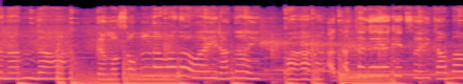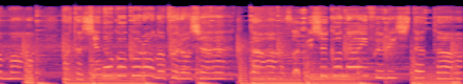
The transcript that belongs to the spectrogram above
手なんだ。でもそんなものはいらないわ。あなたが焼き付いたまま。私の心のプロジェクター。寂しくないふりしてた。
